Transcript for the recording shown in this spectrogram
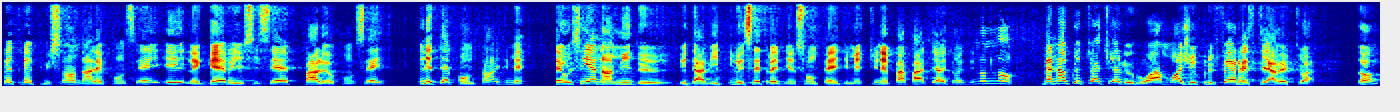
très, très puissant dans les conseils, et les guerres réussissaient par leur conseil, il était content. Il dit, mais c'est aussi un ami de, David. Il le sait très bien. Son père dit, mais tu n'es pas parti avec toi. Il dit, non, non. Maintenant que toi, tu es le roi, moi, je préfère rester avec toi. Donc,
